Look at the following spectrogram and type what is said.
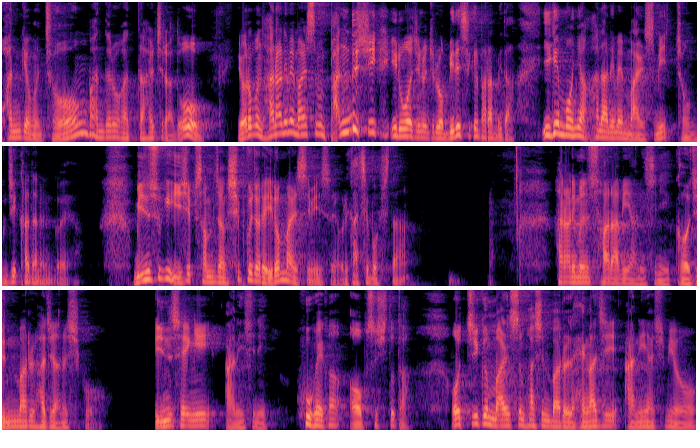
환경은 정반대로 갔다 할지라도 여러분 하나님의 말씀은 반드시 이루어지는 줄로 믿으시길 바랍니다. 이게 뭐냐? 하나님의 말씀이 정직하다는 거예요. 민수기 23장 19절에 이런 말씀이 있어요. 우리 같이 봅시다. 하나님은 사람이 아니시니 거짓말을 하지 않으시고 인생이 아니시니 후회가 없으시도다. 어찌 그 말씀하신 바를 행하지 아니하시며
